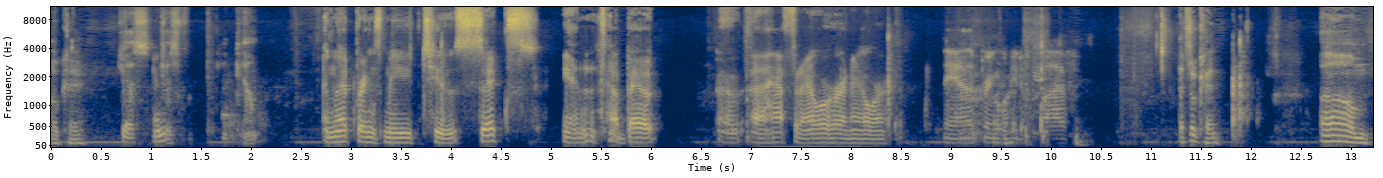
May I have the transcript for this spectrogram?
Okay. Just, And- just for count. And that brings me to six in about a, a half an hour or an hour. Yeah, that brings me to five. That's okay. Um,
